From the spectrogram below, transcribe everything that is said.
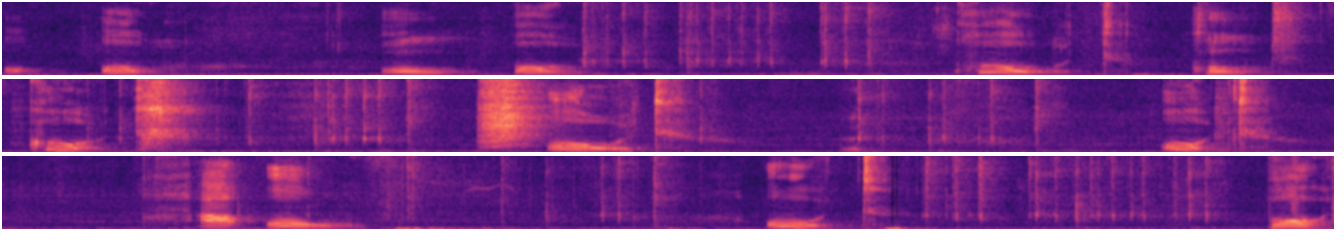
오, 오, 오 오. coat. coat coat. old. old. 아, 오. old. boat.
